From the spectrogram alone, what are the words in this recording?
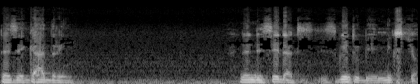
there's a gathering, and then they say that it's going to be a mixture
